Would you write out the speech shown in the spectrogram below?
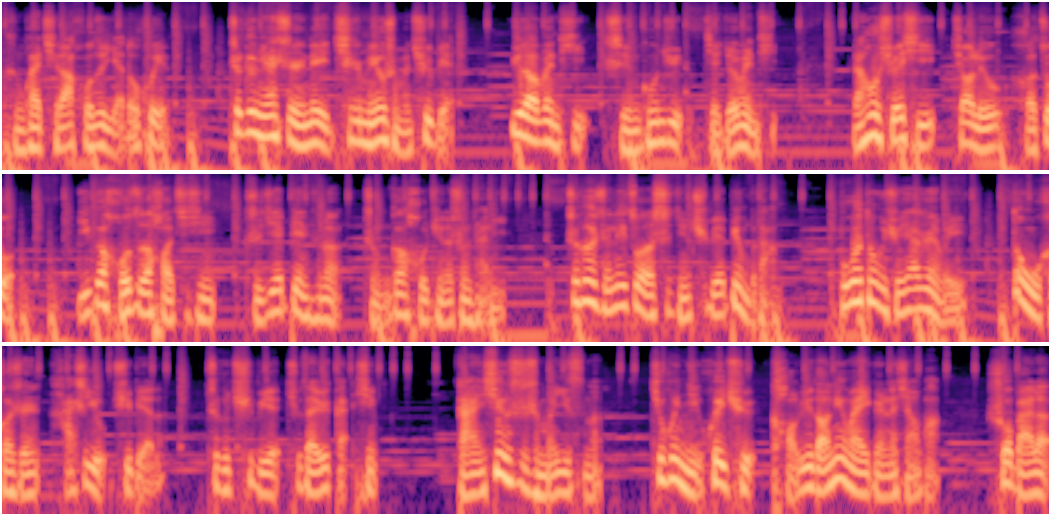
很快其他猴子也都会了。这跟原始人类其实没有什么区别。遇到问题，使用工具解决问题，然后学习、交流、合作。一个猴子的好奇心直接变成了整个猴群的生产力。这和人类做的事情区别并不大。不过动物学家认为，动物和人还是有区别的。这个区别就在于感性。感性是什么意思呢？就会你会去考虑到另外一个人的想法，说白了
